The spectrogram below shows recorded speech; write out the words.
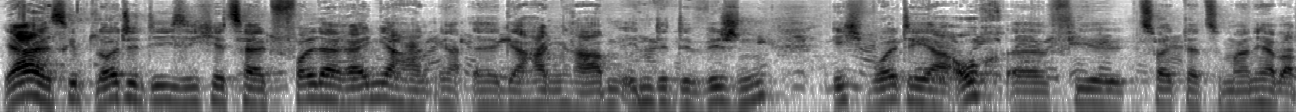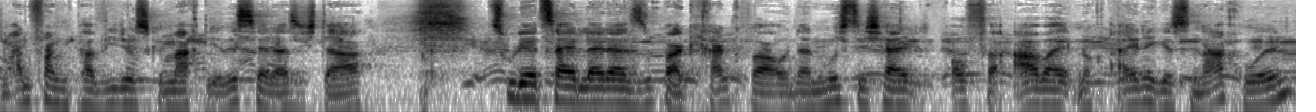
Ja, es gibt Leute, die sich jetzt halt voll da reingehangen äh, haben in The Division. Ich wollte ja auch äh, viel Zeug dazu machen. Ich habe am Anfang ein paar Videos gemacht. Ihr wisst ja, dass ich da zu der Zeit leider super krank war. Und dann musste ich halt auch für Arbeit noch einiges nachholen.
